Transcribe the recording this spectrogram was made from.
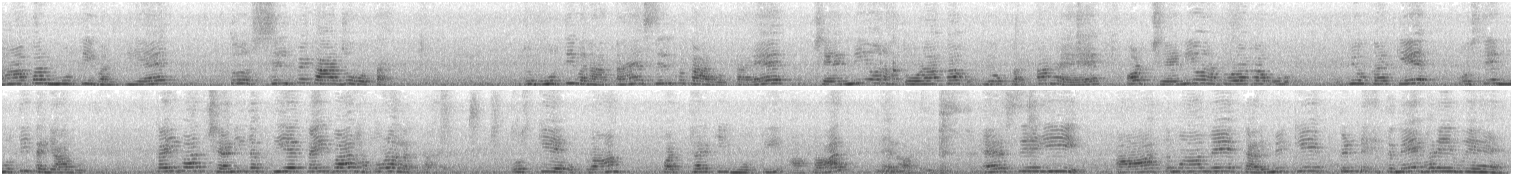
जहाँ पर मूर्ति बनती है तो शिल्पकार जो होता है, जो मूर्ति बनाता है, शिल्पकार होता है, छेनी और हथौड़ा का उपयोग करता है और छेनी और हथौड़ा का उपयोग करके उससे मूर्ति तैयार होती है। कई बार छेनी लगती है, कई बार हथौड़ा लगता है। उसके उपरांत पत्थर की मूर्ति आकार ले पाती है ऐसे ही आत्मा में कर्म के पिंड इतने भरे हुए हैं।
